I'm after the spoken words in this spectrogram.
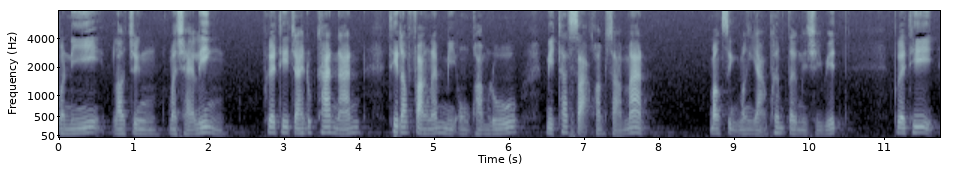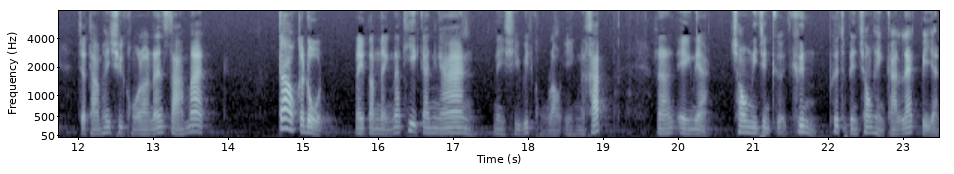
วันนี้เราจึงมาแชร์ลิงก์เพื่อที่จะให้ทุกท่านนั้น ที่รับฟังนั้นมีองค์ความรู้ มีทักษะความสามารถบางสิ่งบางอย่างเพิ่มเติมในชีวิต เพื่อที่จะทำให้ชีวิตของเรานั้นสามารถก้าวกระโดดในตำแหน่งหน้าที่การงานในชีวิตของเราเองนะครับดังนั้นเองเนี่ย ช่องนี้จึงเกิดขึ้นเพื่อจะเป็นช่องแห่งการแลกเปลี่ยน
